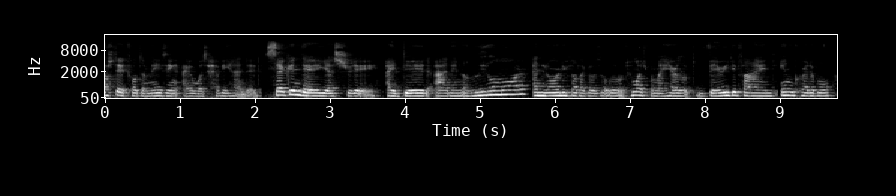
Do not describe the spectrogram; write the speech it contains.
wash day, it felt amazing. I was heavy handed. Second day, yesterday, I did add in a little more and it already felt like it was a little too much, but my hair looked very defined, incredible.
